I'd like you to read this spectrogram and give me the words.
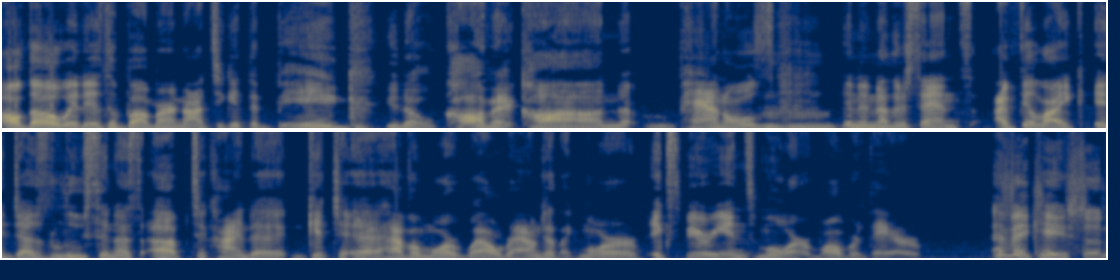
although it is a bummer not to get the big, you know, Comic Con panels, Mhm, in mhm. another sense, I feel like it does loosen us up to kind of get to uh, have a more well-rounded, like more experience more while we're there. a vacation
